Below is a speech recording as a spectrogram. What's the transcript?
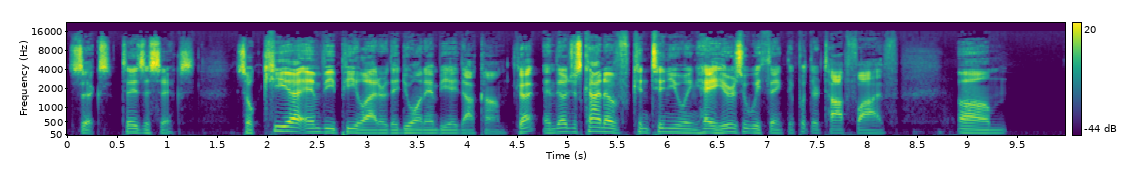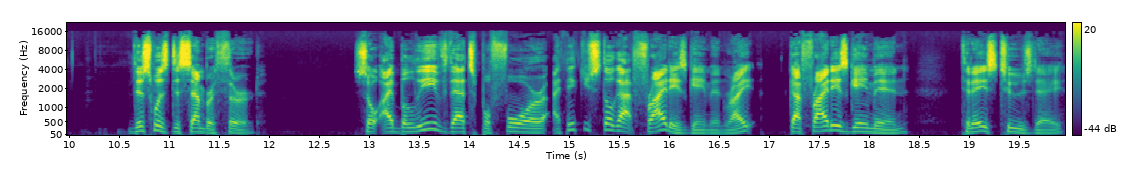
Six. Today's the sixth. So Kia MVP ladder they do on NBA.com. Okay. And they're just kind of continuing. Hey, here's who we think. They put their top five. Um, this was December third. So I believe that's before. I think you still got Friday's game in, right? Got Friday's game in. Today's Tuesday.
